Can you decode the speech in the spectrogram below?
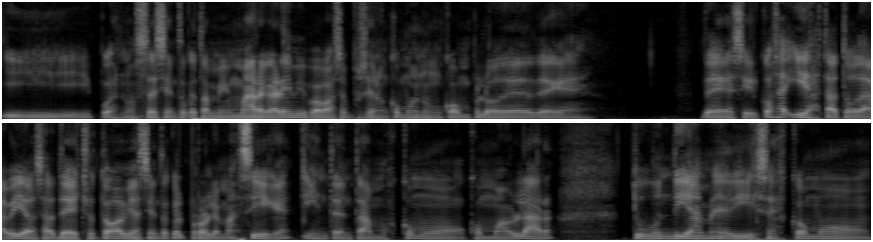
Y pues no sé, siento que también Margaret y mi papá se pusieron como en un complot de, de, de decir cosas y hasta todavía, o sea, de hecho todavía siento que el problema sigue. Intentamos como, como hablar. Tú un día me dices como,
